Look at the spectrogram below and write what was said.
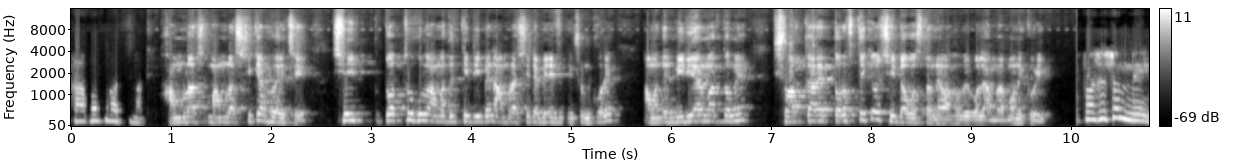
হ্যাঁ হামলা মামলার শিকার হয়েছে সেই তথ্যগুলো আমাদেরকে দিবেন আমরা সেটা ভেরিফিকেশন করে আমাদের মিডিয়ার মাধ্যমে সরকারের তরফ থেকেও সেই ব্যবস্থা নেওয়া হবে বলে আমরা মনে করি। প্রশাসন নেই।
